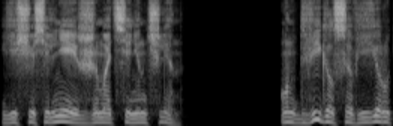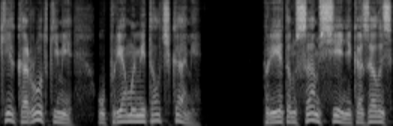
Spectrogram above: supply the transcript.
еще сильнее сжимать Сенин член. Он двигался в ее руке короткими, упрямыми толчками. При этом сам Сеня, казалось,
